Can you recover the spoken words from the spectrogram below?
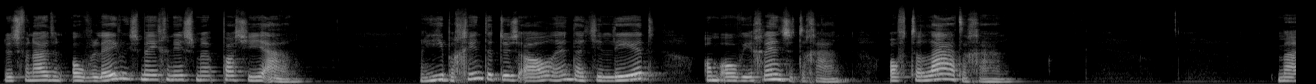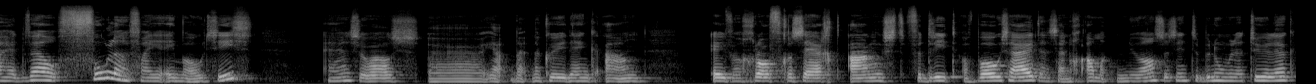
Dus vanuit een overlevingsmechanisme pas je je aan. En hier begint het dus al hè, dat je leert om over je grenzen te gaan of te laten gaan. Maar het wel voelen van je emoties, en zoals, uh, ja, dan kun je denken aan, even grof gezegd, angst, verdriet of boosheid. Er zijn nog allemaal nuances in te benoemen natuurlijk.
